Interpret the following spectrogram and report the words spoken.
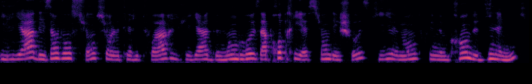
il y a des inventions sur le territoire, il y a de nombreuses appropriations des choses qui montrent une grande dynamique.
